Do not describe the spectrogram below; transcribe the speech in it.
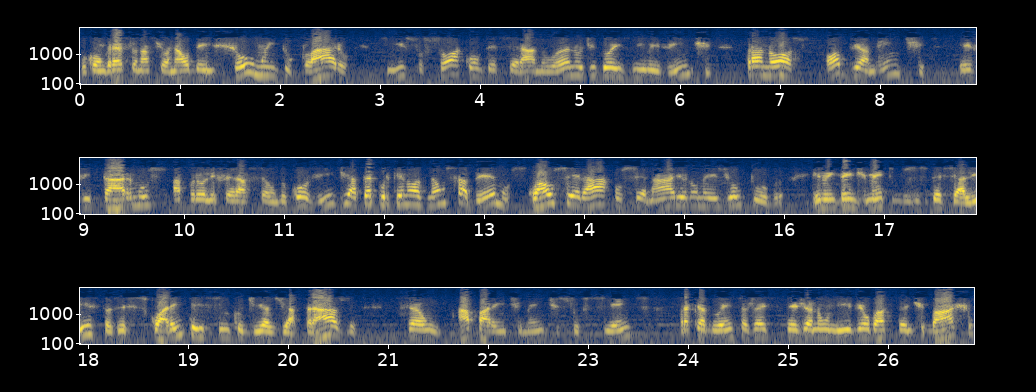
O Congresso Nacional deixou muito claro que isso só acontecerá no ano de 2020 para nós, obviamente, evitarmos a proliferação do Covid, até porque nós não sabemos qual será o cenário no mês de outubro. E no entendimento dos especialistas, esses 45 dias de atraso são aparentemente suficientes para que a doença já esteja num nível bastante baixo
